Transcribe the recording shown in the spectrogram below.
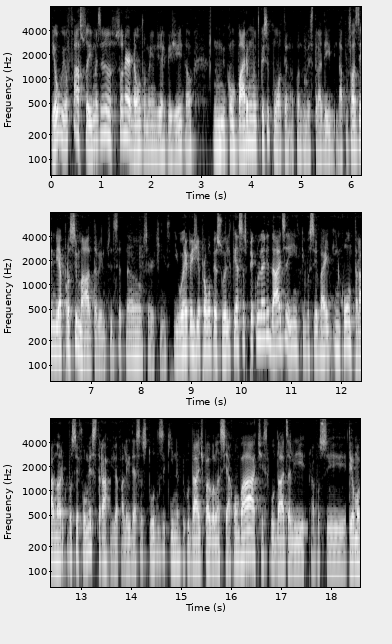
Eu, eu faço aí, mas eu sou nerdão também de RPG, então não me compare muito com esse ponto, né? Quando mestradei, dá para fazer meio aproximado também, não precisa ser tão certinho. Assim. E o RPG para uma pessoa, ele tem essas peculiaridades aí que você vai encontrar na hora que você for mestrar. Já falei dessas todas aqui, né? Dificuldade para balancear combates, dificuldades ali para você ter uma,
